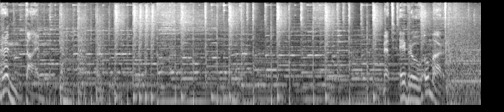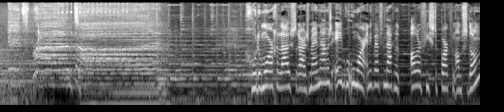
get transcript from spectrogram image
Remtime. Met Ebru Omar. Goedemorgen luisteraars, mijn naam is Ebru Oemar en ik ben vandaag in het allervieste park van Amsterdam...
